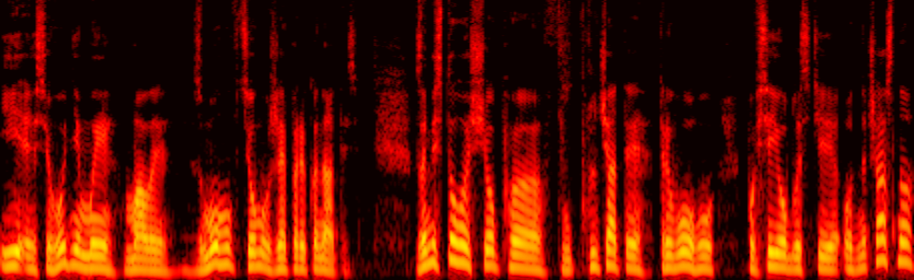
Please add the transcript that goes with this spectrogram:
і е, сьогодні ми мали змогу в цьому вже переконатись. Замість того, щоб е, включати тривогу по всій області одночасно,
